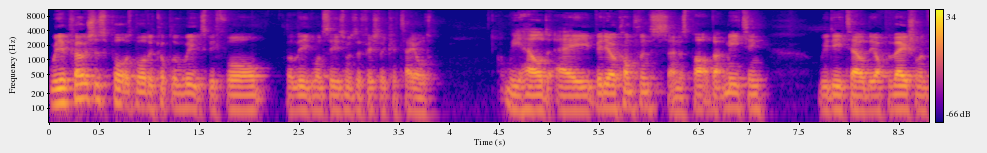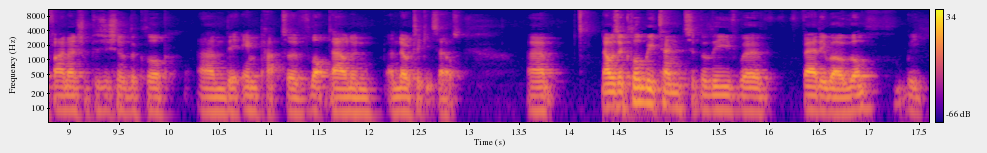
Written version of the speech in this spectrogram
we approached the supporters board a couple of weeks before the League One season was officially curtailed. We held a video conference, and as part of that meeting, we detailed the operational and financial position of the club and the impact of lockdown and, and no ticket sales. Um, now, as a club, we tend to believe we're fairly well run. We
